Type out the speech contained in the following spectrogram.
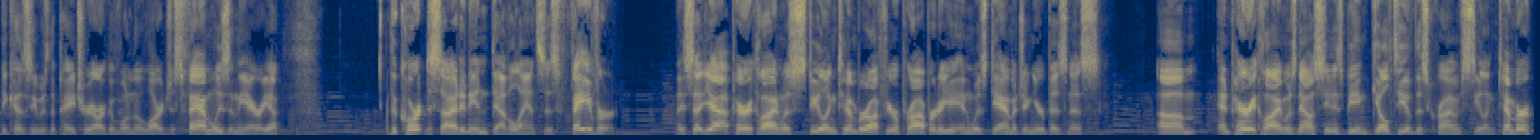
because he was the patriarch of one of the largest families in the area, the court decided in Devil Anse's favor. They said, yeah, Perry Cline was stealing timber off your property and was damaging your business. Um, and Perry Cline was now seen as being guilty of this crime of stealing timber.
